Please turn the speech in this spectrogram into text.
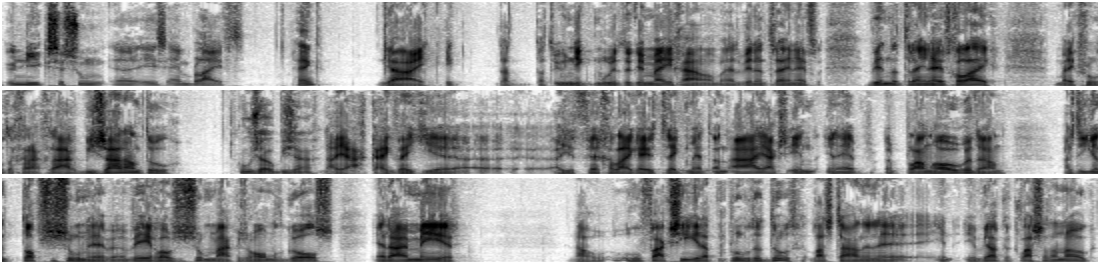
uniek seizoen eh, is en blijft. Henk? Ja, ik, ik, dat, dat uniek moet je natuurlijk in meegaan. Het winnen train heeft, winnen heeft gelijk. Maar ik vroeg er graag, graag bizar aan toe. Hoezo bizar? Nou ja, kijk, weet je, eh, eh, als je het vergelijk even trekt met een Ajax in, in een plan hoger dan. Als die een topseizoen hebben, een weerloos seizoen, maken ze 100 goals en ruim meer. Nou, hoe vaak zie je dat een ploeg dat doet? Laat staan in, eh, in, in welke klasse dan ook.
